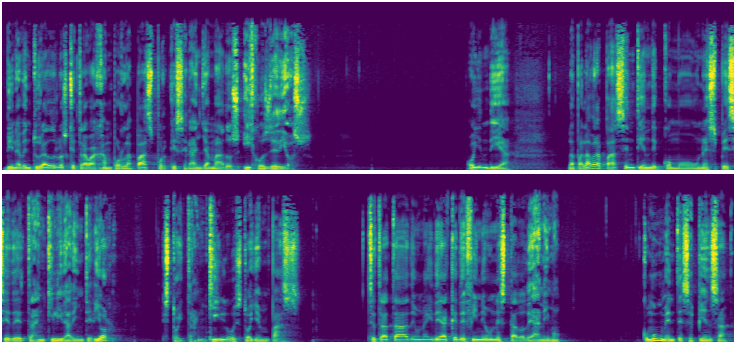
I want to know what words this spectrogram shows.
Bienaventurados los que trabajan por la paz, porque serán llamados hijos de Dios. Hoy en día, la palabra paz se entiende como una especie de tranquilidad interior. Estoy tranquilo, estoy en paz. Se trata de una idea que define un estado de ánimo. Comúnmente se piensa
